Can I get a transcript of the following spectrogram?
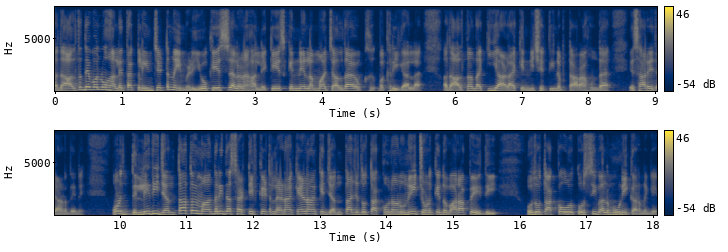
ਅਦਾਲਤ ਦੇ ਵੱਲੋਂ ਹਾਲੇ ਤੱਕ ਕਲੀਨ ਚਿੱਟ ਨਹੀਂ ਮਿਲੀ। ਉਹ ਕੇਸ ਚੱਲਣਾ ਹਾਲੇ। ਕੇਸ ਕਿੰਨੇ ਲੰਮਾ ਚੱਲਦਾ ਹੈ, ਉਹ ਵੱਖਰੀ ਗੱਲ ਹੈ। ਅਦਾਲਤਾਂ ਦਾ ਕੀ ਹਾਲ ਹੈ, ਕਿੰਨੀ ਛੇਤੀ ਨਿਪਟਾਰਾ ਹੁੰਦਾ ਹੈ, ਇਹ ਸਾਰੇ ਜਾਣਦੇ ਨੇ। ਹੁਣ ਦਿੱਲੀ ਦੀ ਜਨਤਾ ਤੋਂ ਇਮਾਨਦਾਰੀ ਦਾ ਸਰਟੀਫਿਕੇਟ ਲੈਣਾ, ਕਹਿਣਾ ਕਿ ਜਨਤਾ ਜਦੋਂ ਤੱਕ ਉਹਨਾਂ ਨੂੰ ਨਹੀਂ ਚੁਣ ਕੇ ਦੁਬਾਰਾ ਭੇਜਦੀ, ਉਦੋਂ ਤੱਕ ਉਹ ਕੁਰਸੀ ਵੱਲ ਮੂੰਹ ਨਹੀਂ ਕਰਨਗੇ।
